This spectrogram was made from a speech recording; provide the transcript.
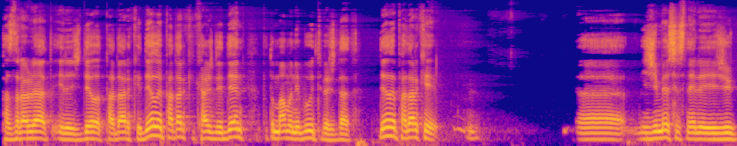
поздравлять или делать подарки. Делай подарки каждый день, потом мама не будет тебя ждать. Делай подарки э, ежемесячно или еж...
